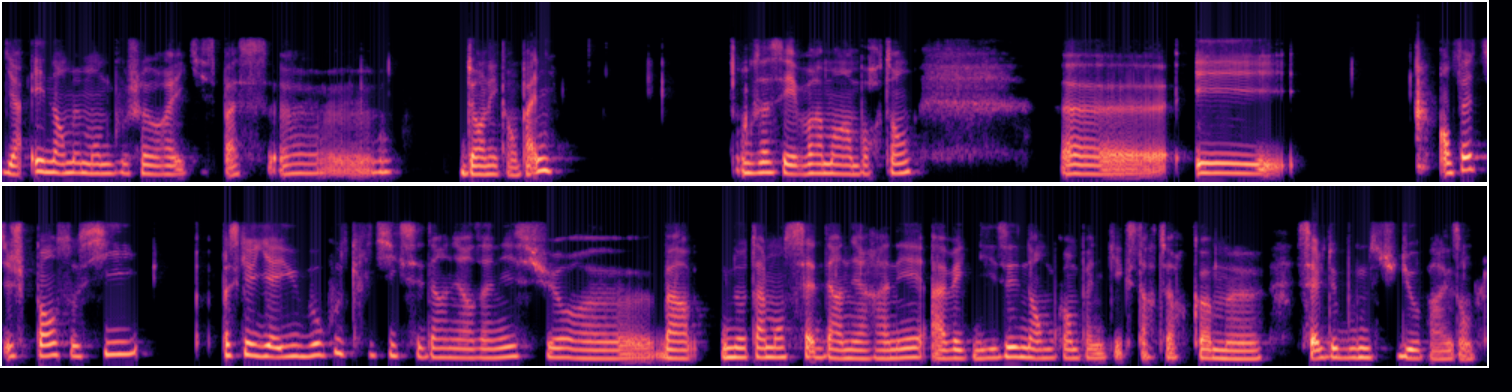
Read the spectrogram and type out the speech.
Il y a énormément de bouche à oreille qui se passe dans les campagnes. Donc ça c'est vraiment important. et en fait, je pense aussi, parce qu'il y a eu beaucoup de critiques ces dernières années sur, euh, bah, notamment cette dernière année, avec des énormes campagnes Kickstarter comme euh, celle de Boom Studio par exemple,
